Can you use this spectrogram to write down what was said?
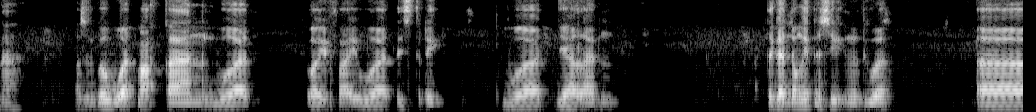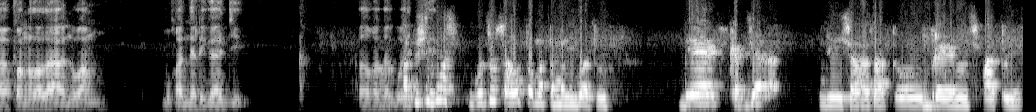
nah maksud gua buat makan buat wifi buat listrik buat jalan tergantung itu sih menurut gua eh, pengelolaan uang bukan dari gaji kalau kata gue Tapi sih gue, gue tuh salut sama temen gue tuh. Dia kerja di salah satu brand sepatu ya.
